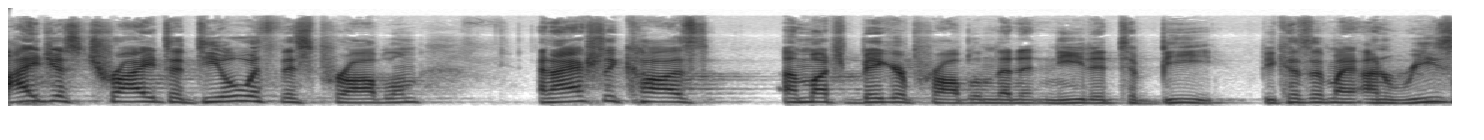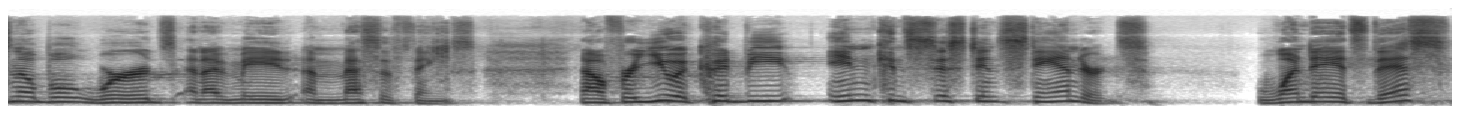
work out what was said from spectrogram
I just tried to deal with this problem and I actually caused a much bigger problem than it needed to be because of my unreasonable words, and I've made a mess of things. Now, for you, it could be inconsistent standards. One day it's this,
